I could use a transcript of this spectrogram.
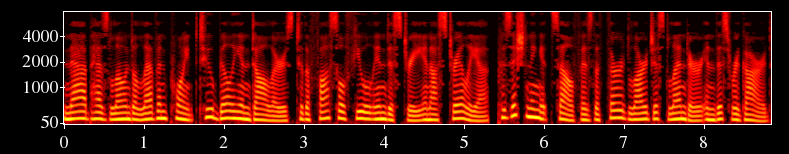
NAB has loaned $11.2 billion to the fossil fuel industry in Australia, positioning itself as the third largest lender in this regard.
